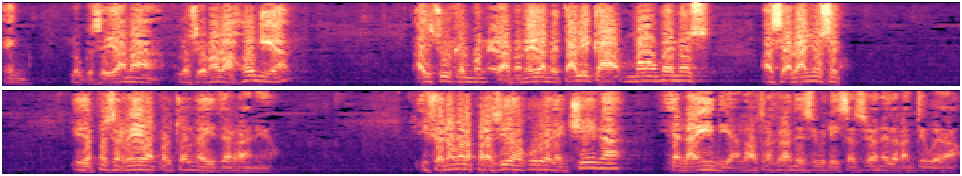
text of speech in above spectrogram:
en lo que se llama, lo se llamaba Jonia, ahí surge la moneda metálica más o menos hacia el año 70 y después se riega por todo el Mediterráneo. Y fenómenos parecidos ocurren en China y en la India, las otras grandes civilizaciones de la antigüedad.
